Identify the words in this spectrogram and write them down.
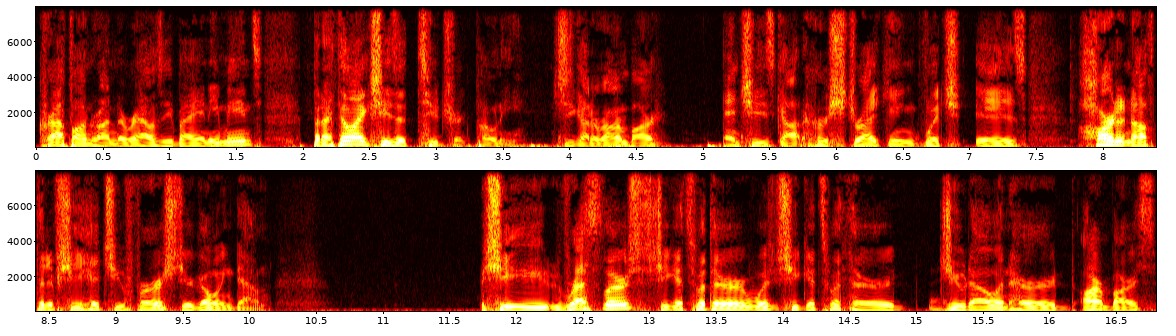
crap on Ronda Rousey by any means, but I feel like she's a two trick pony. She's got her armbar, and she's got her striking, which is hard enough that if she hits you first, you're going down. She wrestlers, she gets with her, she gets with her judo and her arm bars,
